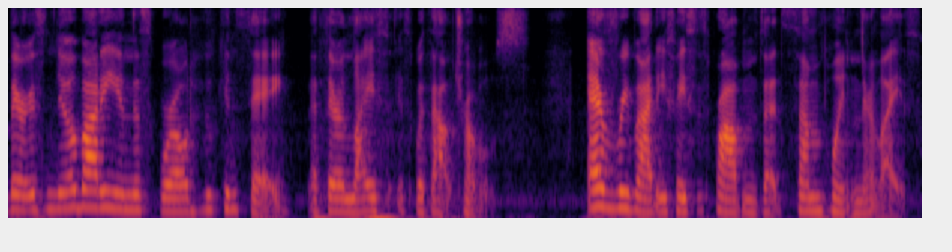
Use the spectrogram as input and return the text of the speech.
there is nobody in this world who can say that their life is without troubles. Everybody faces problems at some point in their life.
